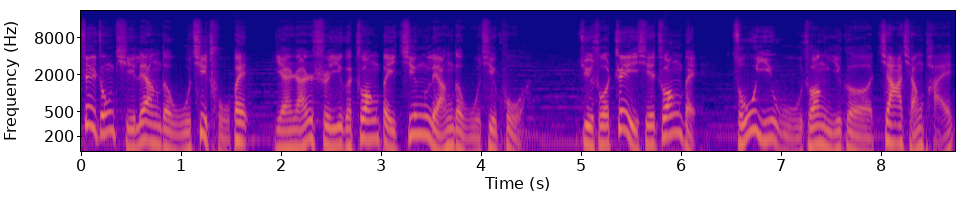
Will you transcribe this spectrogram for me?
这种体量的武器储备，俨然是一个装备精良的武器库啊！据说这些装备足以武装一个加强排。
